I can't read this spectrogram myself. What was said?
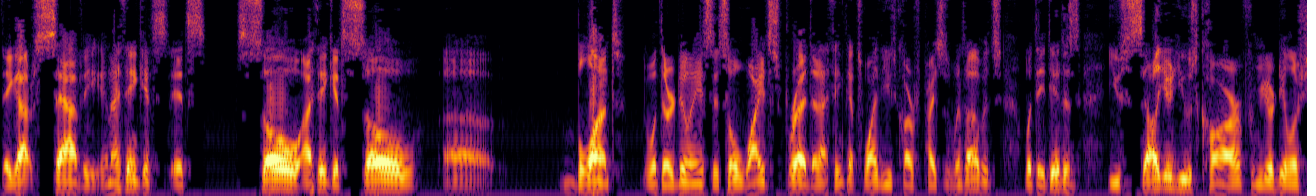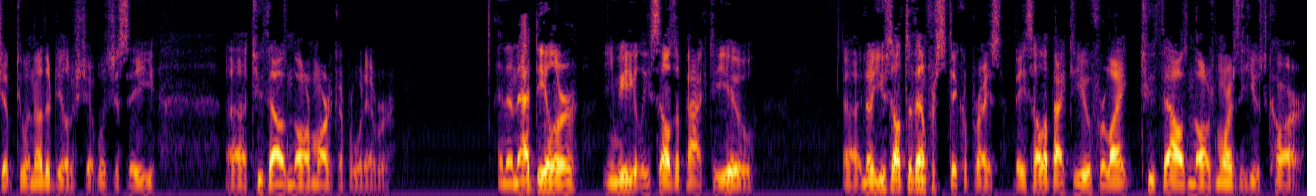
They got savvy, and I think it's it's so I think it's so uh, blunt what they're doing. It's, it's so widespread that I think that's why the used car prices went up. It's what they did is you sell your used car from your dealership to another dealership, which is a uh, two thousand dollar markup or whatever, and then that dealer immediately sells it back to you. Uh, no, you sell it to them for sticker price. They sell it back to you for like two thousand dollars more as a used car.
